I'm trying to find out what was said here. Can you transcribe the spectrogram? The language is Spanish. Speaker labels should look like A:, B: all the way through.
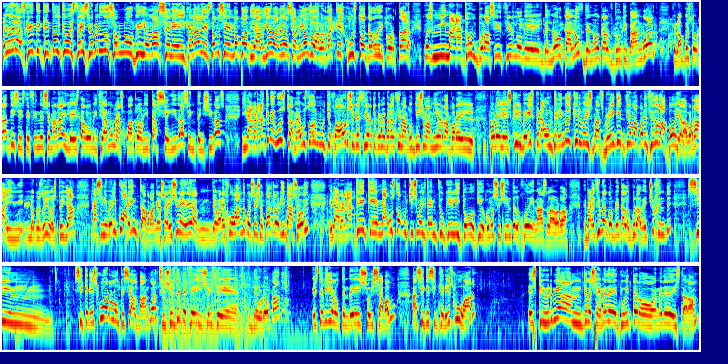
A: Muy buenas gente, ¿qué tal? ¿Cómo estáis? Bienvenidos a un nuevo vídeo más en el canal. Estamos en el mapa de avión, amigos amigos. La verdad que justo acabo de cortar Pues mi maratón, por así decirlo Del, del nuevo Call of, del nuevo Call of Duty Vanguard Que lo han puesto gratis este fin de semana Y le he estado viciando unas cuatro horitas seguidas, intensivas. Y la verdad que me gusta, me ha gustado el multijugador. Sí que es cierto que me parece una putísima mierda Por el, por el skill base Pero aún teniendo skill base matchmaking, tío Me ha parecido la polla, la verdad. Y lo que os digo, estoy ya casi nivel 40, para que os hagáis una idea. Llevaré jugando, pues eso, cuatro horitas hoy. Y la verdad que, que me ha gustado muchísimo el time to kill y todo, tío. Cómo se siente el juego y demás, la verdad. Me parece una completa locura. De hecho, gente, si... mm, Si queréis jugar lo que sea al Vanguard, si sois de PC y sois de, de Europa, este vídeo lo tendréis hoy sábado. Así que si queréis jugar, escribirme a, mm, yo que sé, MD de Twitter o MD de Instagram.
